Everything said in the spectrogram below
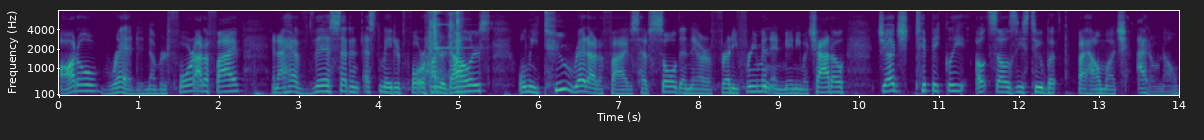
Auto Red, numbered 4 out of 5, and I have this at an estimated $400. Only two red out of 5s have sold, and they are Freddie Freeman and Manny Machado. Judge typically outsells these two, but by how much? I don't know.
